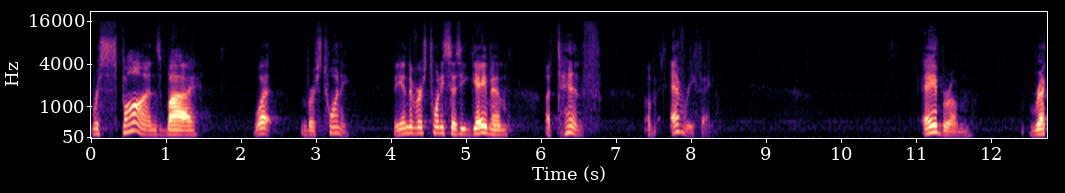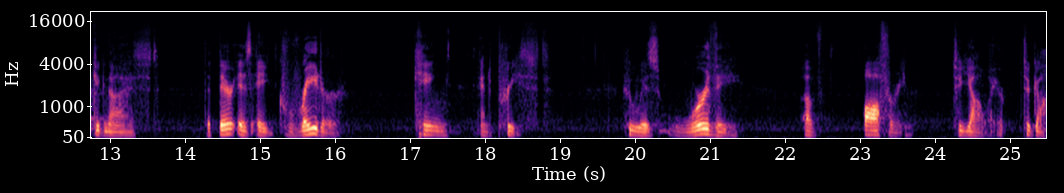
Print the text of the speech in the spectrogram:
responds by what? verse 20. The end of verse 20 says he gave him a tenth of everything. Abram recognized that there is a greater king and priest who is worthy of offering to Yahweh or to God.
